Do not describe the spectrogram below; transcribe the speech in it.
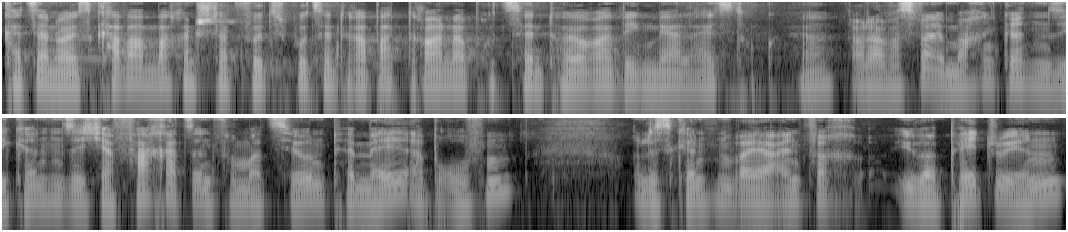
Kannst ja ein neues Cover machen, statt 40% Rabatt, 300% teurer wegen mehr Leistung. Ja? Oder was wir machen könnten, Sie könnten sich ja Facharztinformationen per Mail abrufen und das könnten wir ja einfach über Patreon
